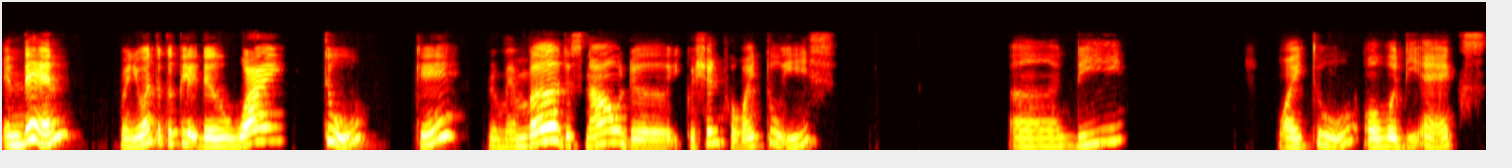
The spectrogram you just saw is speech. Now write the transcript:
And then when you want to calculate the y2 okay remember just now the equation for y2 is uh, d y2 over dx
